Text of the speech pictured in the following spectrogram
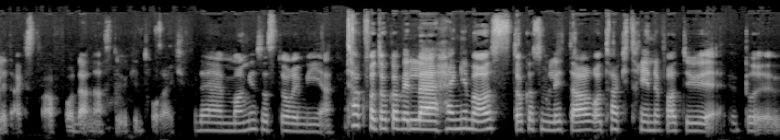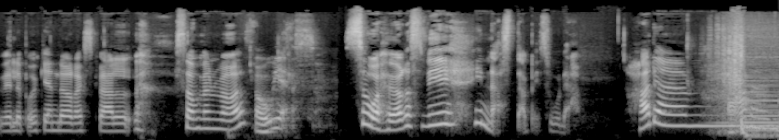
litt ekstra for den neste uken, tror jeg. For det er mange som står i mye. Takk for at dere ville henge med oss, dere som lytter. Og takk, Trine, for at du ville bruke en lørdagskveld sammen med oss. Oh yes. Så høres vi i neste episode. Ha det! Ha det.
